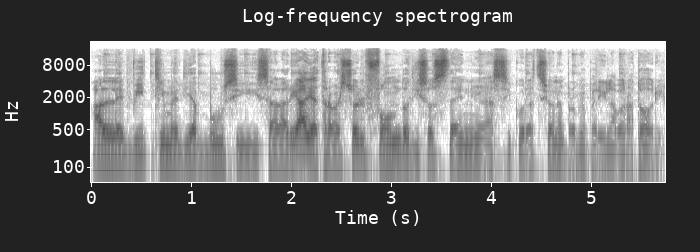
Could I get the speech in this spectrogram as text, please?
alle vittime di abusi salariali attraverso il fondo di sostegno e assicurazione proprio per i lavoratori.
